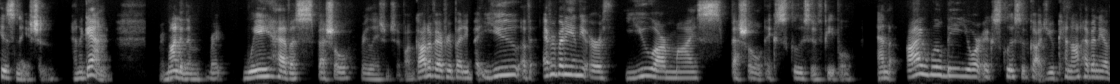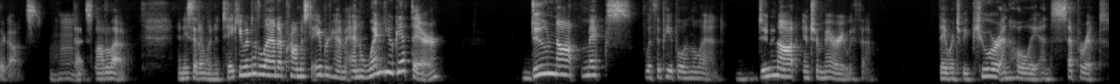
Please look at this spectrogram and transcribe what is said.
his nation. And again, reminded them, right? We have a special relationship. I'm God of everybody, but you, of everybody in the earth, you are my special, exclusive people. And I will be your exclusive God. You cannot have any other gods. Mhm. That's not allowed. And he said, I'm going to take you into the land I promised Abraham. And when you get there, do not mix with the people in the land, do not intermarry with them. They were to be pure and holy and separate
